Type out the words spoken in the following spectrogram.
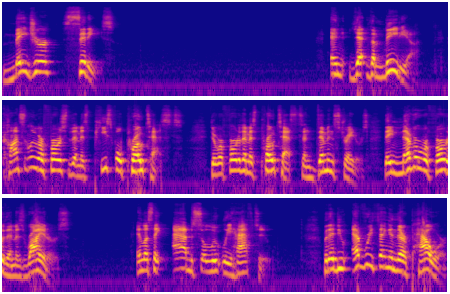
major cities. And yet the media constantly refers to them as peaceful protests. They refer to them as protests and demonstrators. They never refer to them as rioters unless they absolutely have to. But they do everything in their power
